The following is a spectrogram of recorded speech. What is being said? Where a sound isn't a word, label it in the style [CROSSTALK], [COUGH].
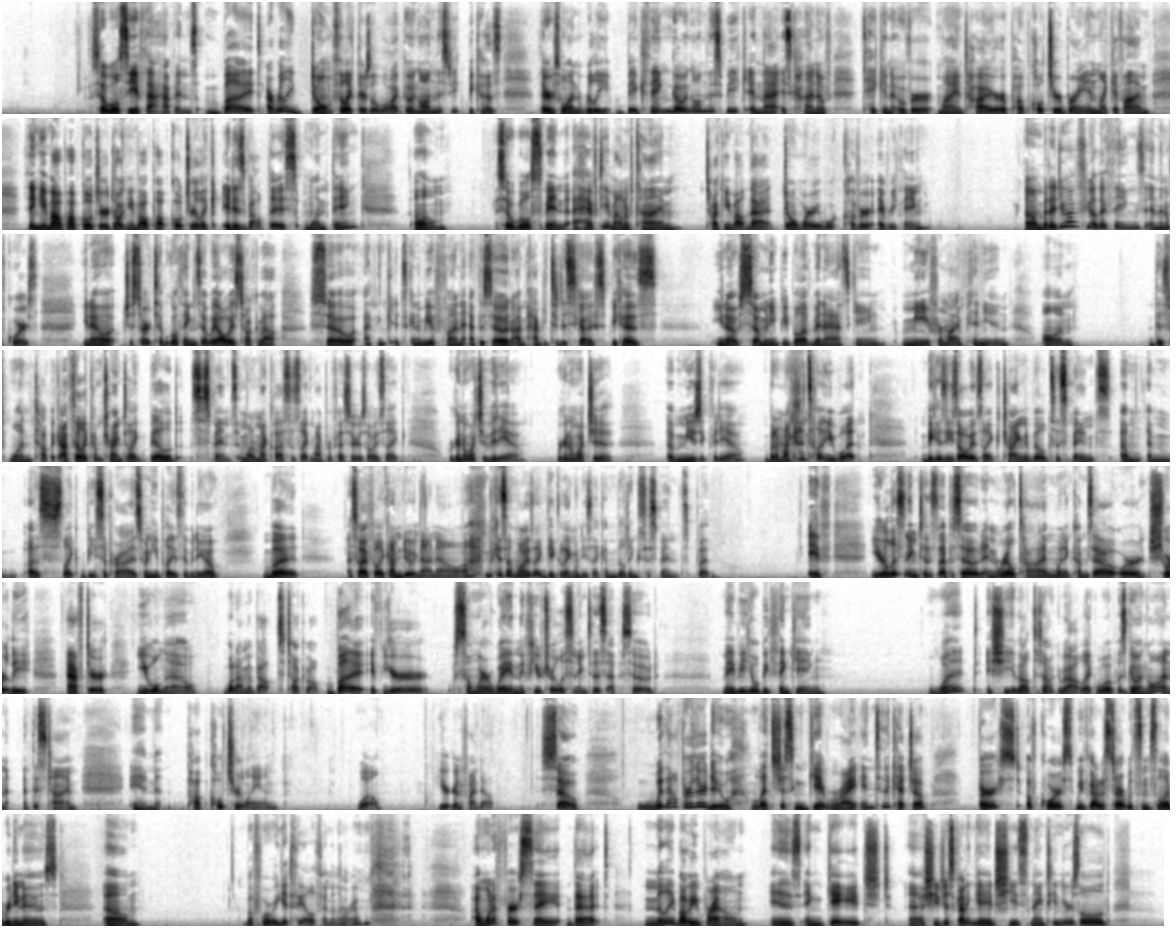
so we'll see if that happens. But I really don't feel like there's a lot going on this week because there's one really big thing going on this week, and that is kind of taken over my entire pop culture brain. Like, if I'm thinking about pop culture, talking about pop culture, like, it is about this one thing. Um, so we'll spend a hefty amount of time talking about that. Don't worry, we'll cover everything. Um, but I do have a few other things, and then of course, you know, just our typical things that we always talk about. So I think it's gonna be a fun episode. I'm happy to discuss because, you know, so many people have been asking me for my opinion on this one topic. I feel like I'm trying to like build suspense. In one of my classes, like my professor is always like, we're gonna watch a video. We're gonna watch a a music video, but I'm not [LAUGHS] gonna tell you what because he's always like trying to build suspense um and us like be surprised when he plays the video. But so I feel like I'm doing that now [LAUGHS] because I'm always like giggling when he's like I'm building suspense, but if you're listening to this episode in real time when it comes out or shortly after, you will know what I'm about to talk about. But if you're somewhere away in the future listening to this episode, maybe you'll be thinking, what is she about to talk about? Like, what was going on at this time in pop culture land? Well, you're going to find out. So, without further ado, let's just get right into the catch up. First, of course, we've got to start with some celebrity news. Um, before we get to the elephant in the room. [LAUGHS] I want to first say that Millie Bobby Brown is engaged. Uh, she just got engaged. She's 19 years old.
